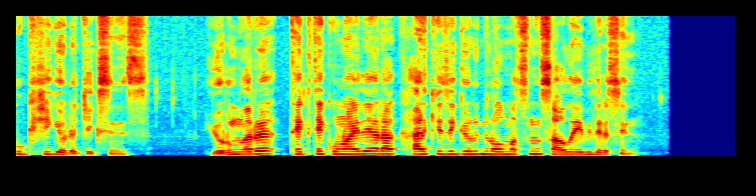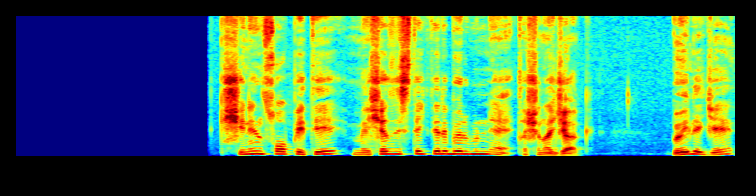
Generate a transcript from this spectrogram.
bu kişi göreceksiniz. Yorumları tek tek onaylayarak herkese görünür olmasını sağlayabilirsin. Kişinin sohbeti meşaz istekleri bölümüne taşınacak. Böylece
